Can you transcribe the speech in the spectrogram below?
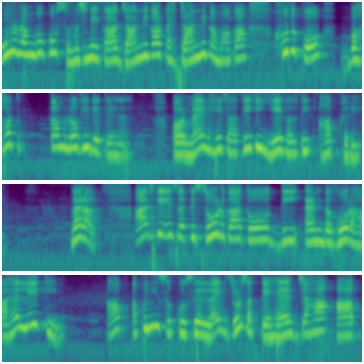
उन रंगों को समझने का, जानने का और पहचानने का मौका खुद को बहुत कम लोग ही देते हैं। और मैं नहीं चाहती कि ये गलती आप करें। बहरहाल, आज के इस एपिसोड का तो दी एंड हो रहा है, लेकिन आप अपनी सुकू से लाइव जुड़ सकते हैं, जहाँ आप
